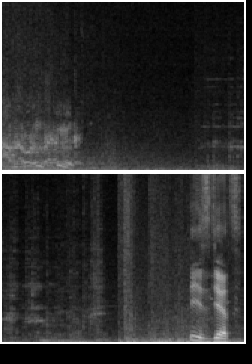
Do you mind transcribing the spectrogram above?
Обнаружен противник. Пиздец.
